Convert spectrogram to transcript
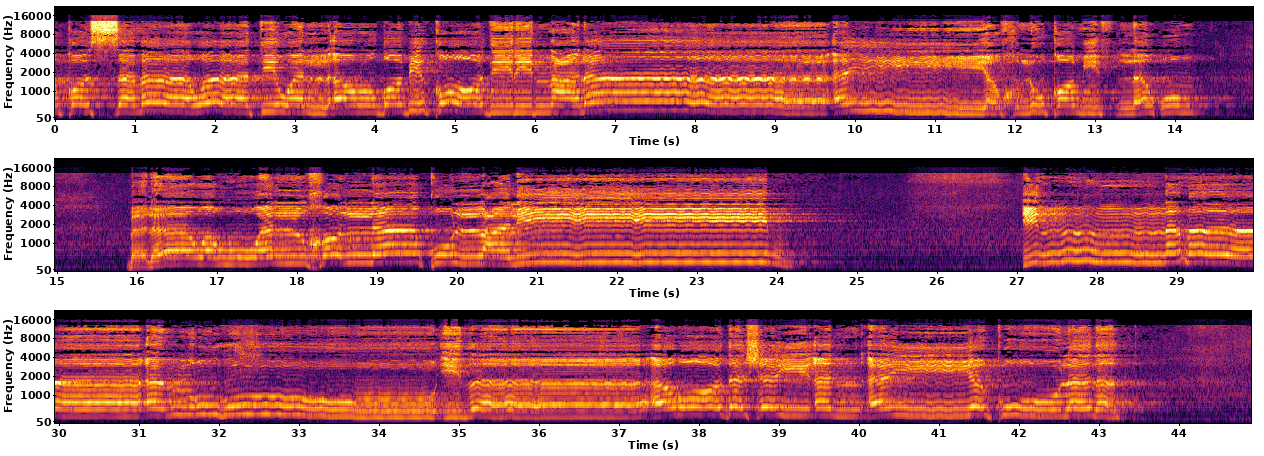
خلق السماوات والأرض بقادر على أن يخلق مثلهم. بلى وهو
